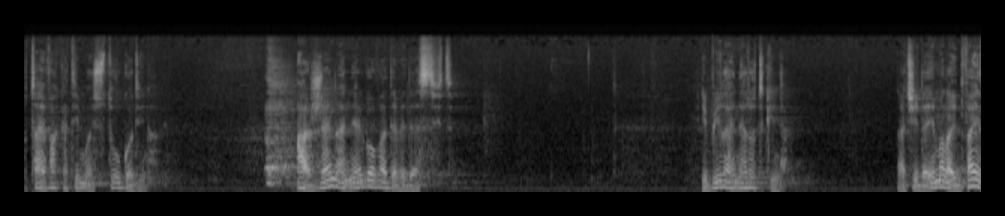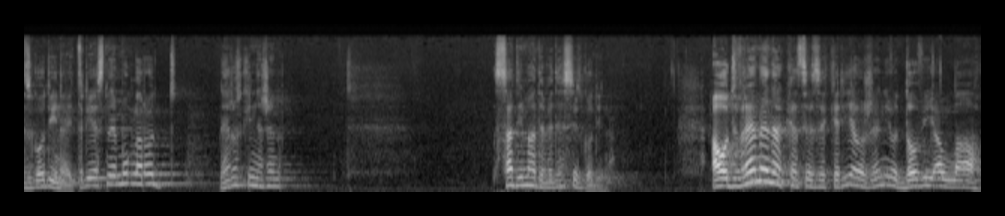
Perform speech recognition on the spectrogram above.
u taj vakat imao je 100 godina. A žena njegova 90. I bila je nerotkinja. Znači da je imala i 20 godina i 30 ne mogla roditi. Nerotkinja žena. Sad ima 90 godina. A od vremena kad se Zekerija oženio, dovi Allahu.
